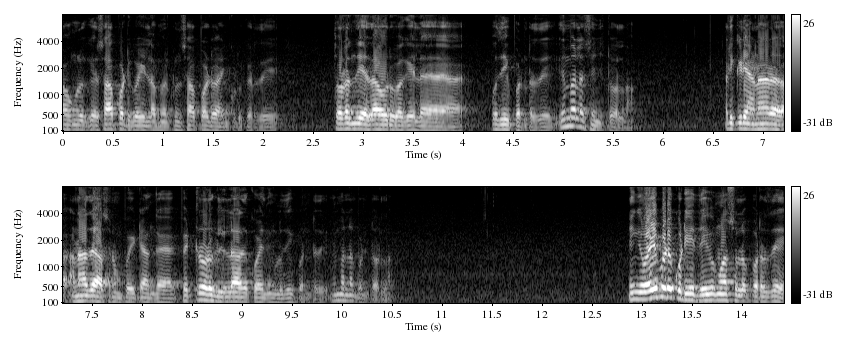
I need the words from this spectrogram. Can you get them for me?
அவங்களுக்கு சாப்பாட்டுக்கு வழி இல்லாமல் இருக்கும் சாப்பாடு வாங்கி கொடுக்கறது தொடர்ந்து ஏதாவது ஒரு வகையில் உதவி பண்ணுறது இது மாதிரிலாம் செஞ்சுட்டு வரலாம். அடிக்கடி அனாத அனாத ஆசிரமம் போயிட்டு அங்கே பெற்றோர்கள் இல்லாத குழந்தைங்களுக்கு உதவி பண்ணுறது இது மாதிரிலாம் பண்ணிட்டு வரலாம். நீங்கள் வழிபடக்கூடிய தெய்வமாக சொல்லப்படுறது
